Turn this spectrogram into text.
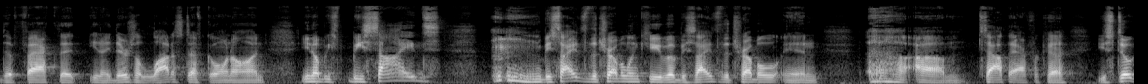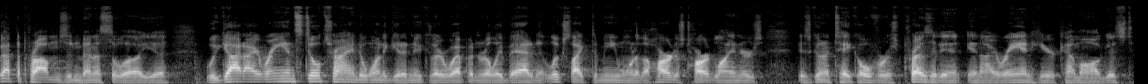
the fact that you know there's a lot of stuff going on. You know, be, besides besides the trouble in Cuba, besides the trouble in um, South Africa. You still got the problems in Venezuela. We got Iran still trying to want to get a nuclear weapon really bad, and it looks like to me one of the hardest hardliners is going to take over as president in Iran here come August.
